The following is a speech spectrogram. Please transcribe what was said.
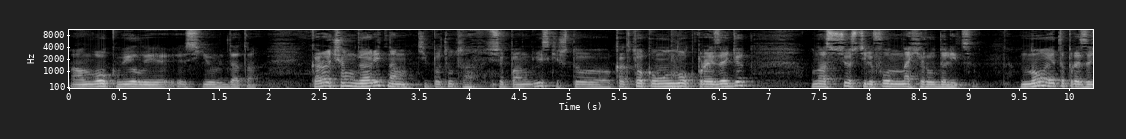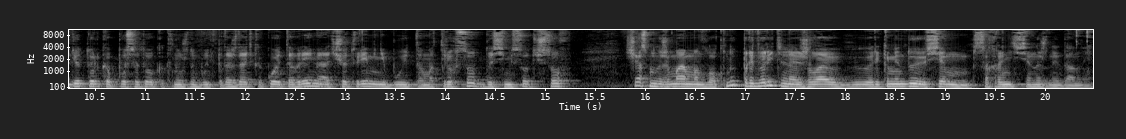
unlock will your data. Короче, он говорит нам, типа тут все по-английски, что как только unlock произойдет, у нас все с телефона нахер удалится. Но это произойдет только после того, как нужно будет подождать какое-то время. Отсчет времени будет там от 300 до 700 часов. Сейчас мы нажимаем Unlock. Ну, предварительно я желаю, рекомендую всем сохранить все нужные данные.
